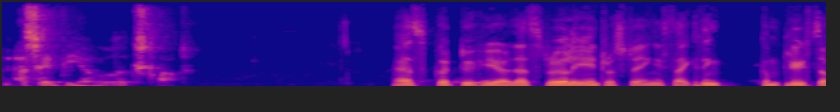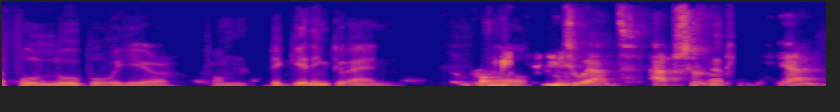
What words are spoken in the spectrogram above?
and SAP Analytics Cloud. That's good to hear. That's really interesting. It's like I think completes the full loop over here from beginning to end. From so, beginning to end, absolutely. absolutely. Yeah.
